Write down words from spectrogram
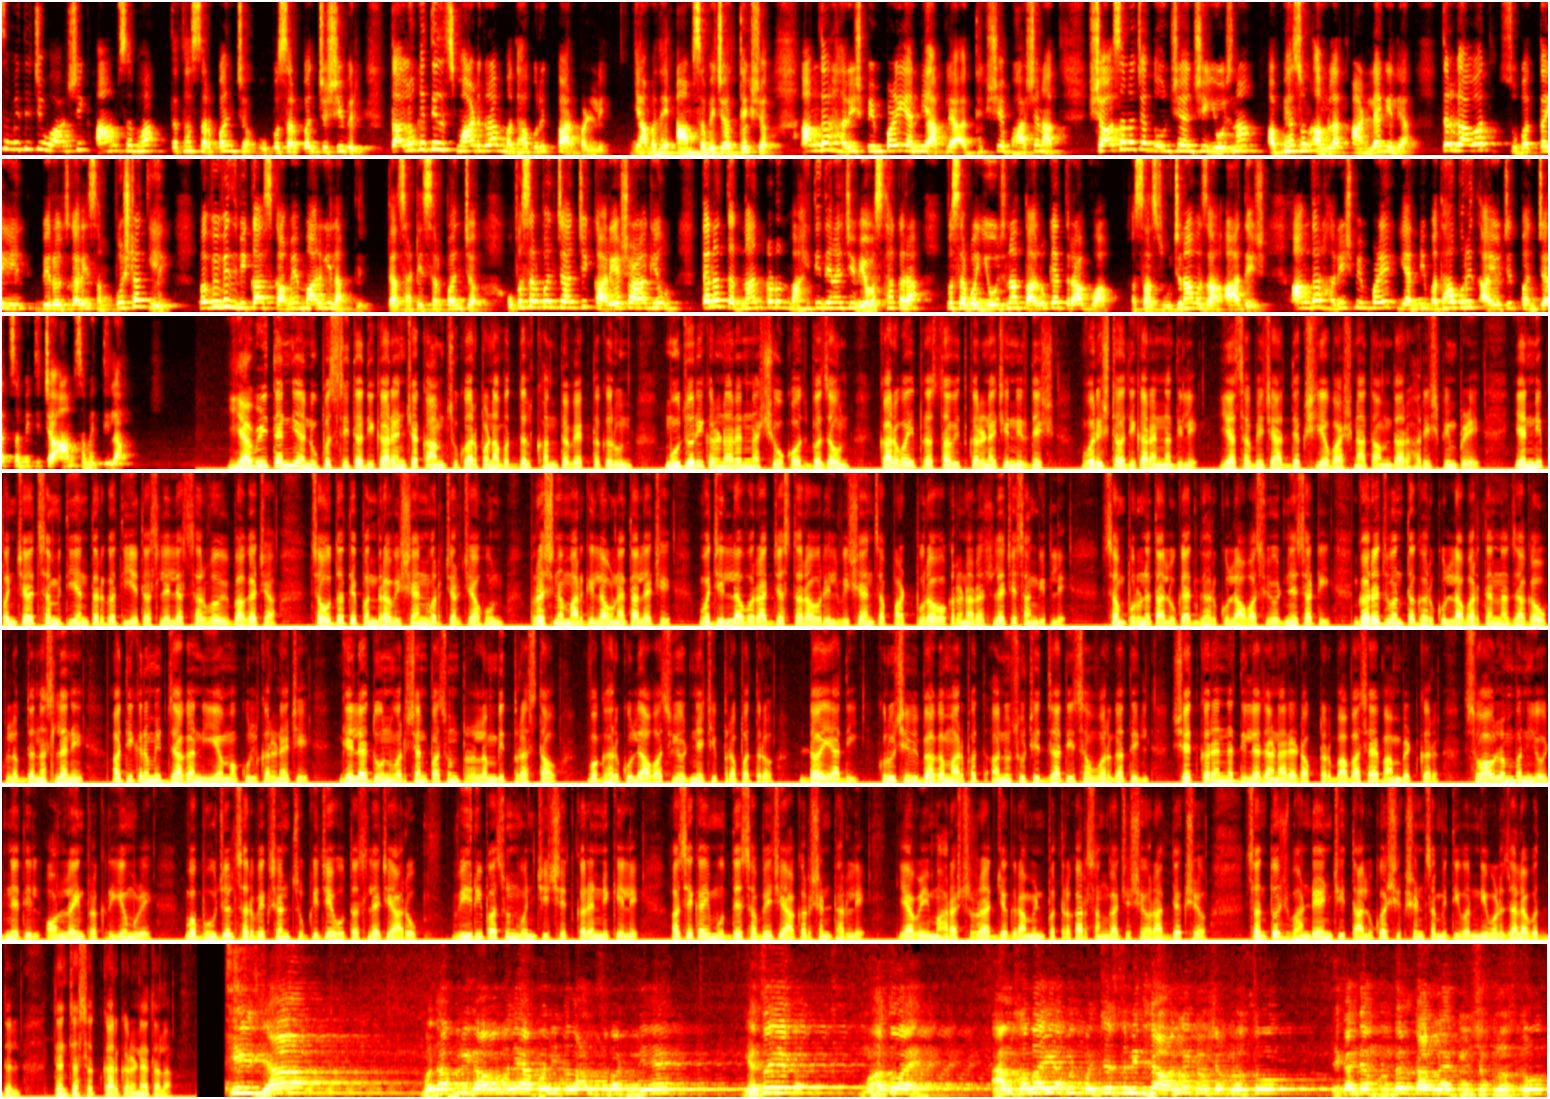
पंचायत समितीची वार्षिक आमसभा तथा सरपंच उपसरपंच शिबिर तालुक्यातील स्मार्ट ग्राम मधापुरीत पार पडले. यामध्ये आमसभेचे अध्यक्ष आमदार हरीश पिंपळे यांनी आपल्या अध्यक्षीय भाषणात शासनाच्या दोनशे ऐंशी योजना अभ्यासून अंमलात आणल्या गेल्या. तर गावात सुबत्ता येईल बेरोजगारी संपुष्टात येईल व विविध विकास कामे मार्गी लागतील. त्यासाठी सरपंच उपसरपंचांची कार्यशाळा घेऊन त्यांना तज्ञांकडून माहिती देण्याची व्यवस्था करा व सर्व योजना तालुक्यात राबवा असा सूचनावजा आदेश आमदार हरीश पिंपळे यांनी मधापुरीत आयोजित पंचायत समितीच्या आमसभेत दिला. यावेळी त्यांनी अनुपस्थित अधिकाऱ्यांच्या कामचुकारपणाबद्दल खंत व्यक्त करून मुजोरी करणाऱ्यांना शोकॉज बजावून कारवाई प्रस्तावित करण्याचे निर्देश वरिष्ठ अधिकाऱ्यांना दिले. या सभेच्या अध्यक्षीय भाषणात आमदार हरीश पिंपळे यांनी पंचायत समिती अंतर्गत येत असलेल्या सर्व विभागाच्या चौदा ते पंधरा विषयांवर चर्चा होऊन प्रश्न मार्गी लावण्यात आल्याचे व जिल्हा व राज्य स्तरावरील विषयांचा पाठपुरावा करणार असल्याचे सांगितले. संपूर्ण तालुक्यात घरकुल आवास योजनेसाठी गरजवंत घरकुल लाभार्थ्यांना जागा उपलब्ध नसल्याने अतिक्रमित जागा नियमकुल करण्याचे गेल्या दोन वर्षांपासून प्रलंबित प्रस्ताव व घरकुल आवास योजनेची प्रपत्र ड यादी कृषी विभागामार्फत अनुसूचित जाती संवर्गातील शेतकऱ्यांना दिल्या जाणाऱ्या डॉक्टर बाबासाहेब आंबेडकर स्वावलंबन योजनेतील ऑनलाईन प्रक्रियेमुळे व भूजल सर्वेक्षण चुकीचे होत असल्याचे आरोप विहिरीपासून वंचित शेतकऱ्यांनी केले असे काही मुद्दे सभेचे आकर्षण ठरले. यावेळी महाराष्ट्र राज्य ग्रामीण पत्रकार संघाचे शहराध्यक्ष संतोष भांडे यांची तालुका शिक्षण समितीवर निवड झाल्याबद्दल त्यांचा सत्कार करण्यात आला. की ज्या मधापुरी गावामध्ये आपण इथं आमसभा ठेवली आहे. याचं एक महत्त्व आहे. आमसभा ही आपण पंचायत समितीच्या हॉलने घेऊ शकलो असतो. एखाद्या मंगल कार्यालयात घेऊ शकलो असतो.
